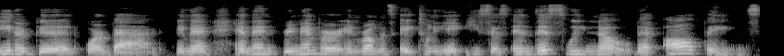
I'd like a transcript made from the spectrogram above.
Either good or bad. Amen. And then remember in Romans 8 28, he says, In this we know that all things,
